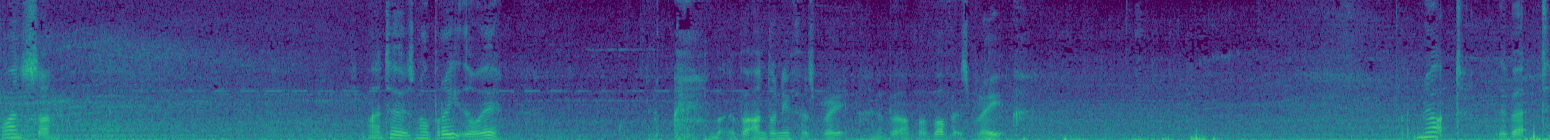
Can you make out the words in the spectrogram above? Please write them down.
one sun. Mad how it's not bright though, eh? but underneath it's bright, and a bit up above it's bright. But not the bit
